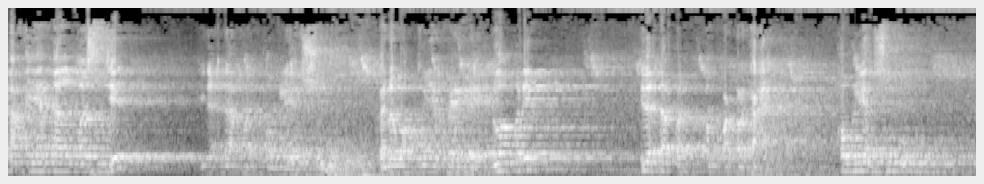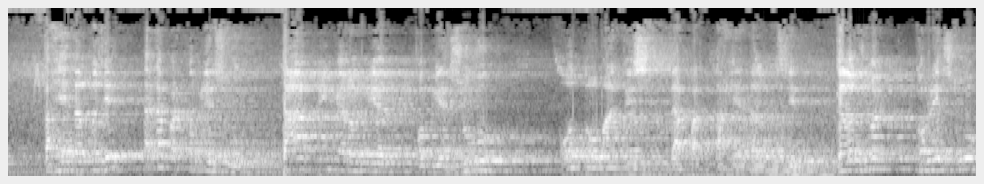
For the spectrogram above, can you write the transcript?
tahiyat al masjid tidak dapat qabliyah subuh. Karena waktunya pendek. Dua menit tidak dapat empat rakaat qabliyah subuh tahiyat al masjid tak dapat qabliyah subuh tapi kalau dia qabliyah subuh otomatis dapat tahiyatul masjid. Kalau cuma qabliyah subuh,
